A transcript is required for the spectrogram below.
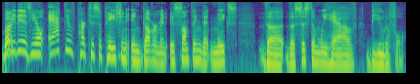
but it is, you know, active participation in government is something that makes the the system we have beautiful.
